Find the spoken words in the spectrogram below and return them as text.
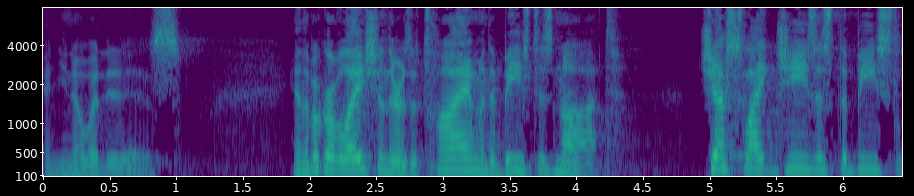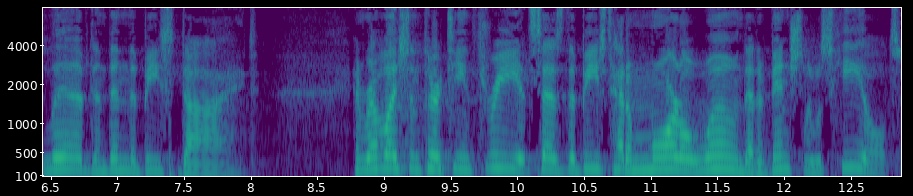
and you know what it is. In the book of Revelation, there is a time when the beast is not. Just like Jesus, the beast lived and then the beast died. In Revelation 13 3, it says the beast had a mortal wound that eventually was healed.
